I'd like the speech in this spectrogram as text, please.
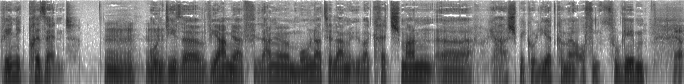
wenig präsent. Mhm, und diese, wir haben ja lange, monatelang über Kretschmann äh, ja, spekuliert, können wir ja offen zugeben. Ja.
